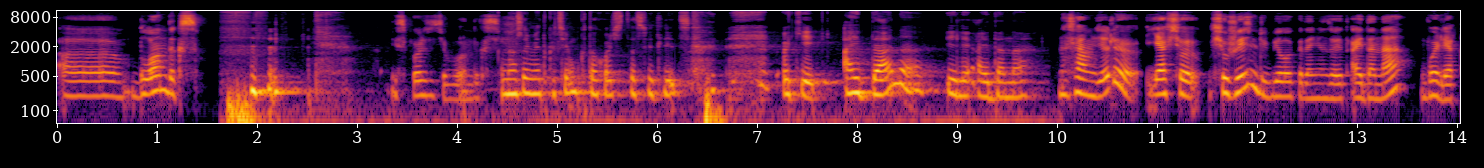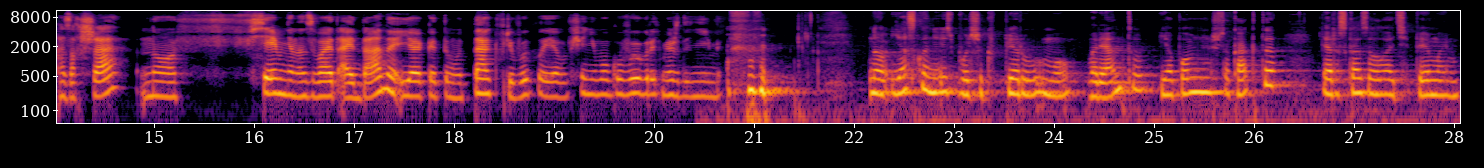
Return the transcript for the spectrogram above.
э, блондекс. Используйте блондекс. На заметку тем, кто хочет осветлиться. Окей. Айдана или Айдана? На самом деле, я всю, всю жизнь любила, когда меня называют Айдана, более казахша, но все меня называют Айдана, и я к этому так привыкла, я вообще не могу выбрать между ними. Но я склоняюсь больше к первому варианту. Я помню, что как-то я рассказывала о тебе моим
